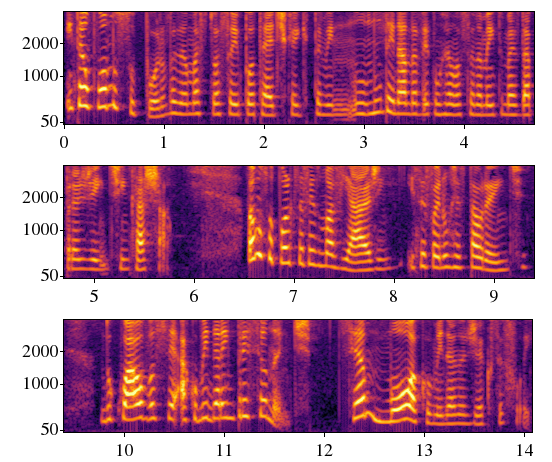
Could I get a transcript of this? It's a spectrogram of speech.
Então, vamos supor, vamos fazer uma situação hipotética que também não, não tem nada a ver com relacionamento, mas dá pra gente encaixar. Vamos supor que você fez uma viagem e você foi num restaurante, do qual você a comida era impressionante. Você amou a comida no dia que você foi.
